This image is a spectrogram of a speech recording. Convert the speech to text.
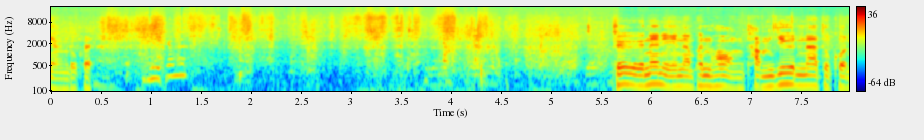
ยังลูกไปคือในนี้นะเพิ่นห้องทำยืนนะทุกคน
